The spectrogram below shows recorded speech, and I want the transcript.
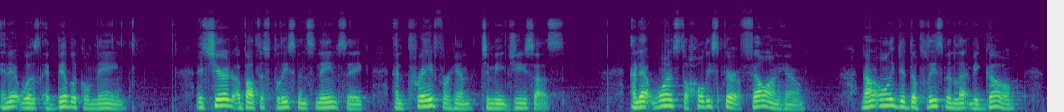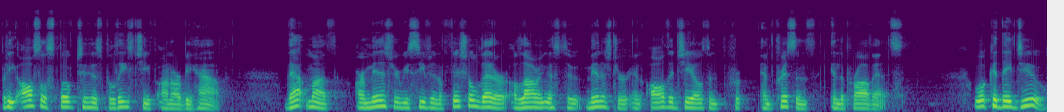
and it was a biblical name. I shared about this policeman's namesake and prayed for him to meet Jesus. And at once the Holy Spirit fell on him. Not only did the policeman let me go, but he also spoke to his police chief on our behalf. That month, our ministry received an official letter allowing us to minister in all the jails and, pr- and prisons in the province. What could they do?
